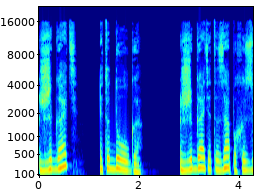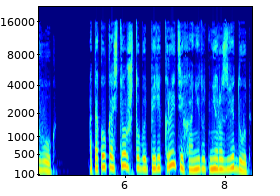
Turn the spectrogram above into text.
Сжигать — это долго. Сжигать — это запах и звук. А такой костер, чтобы перекрыть их, они тут не разведут.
